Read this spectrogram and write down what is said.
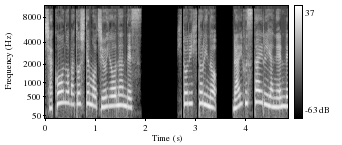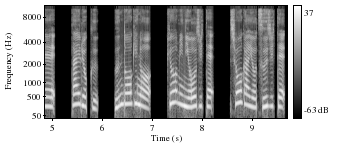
社交の場としても重要なんです。一人一人の。ライフスタイルや年齢、体力、運動技能、興味に応じて、生涯を通じて、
